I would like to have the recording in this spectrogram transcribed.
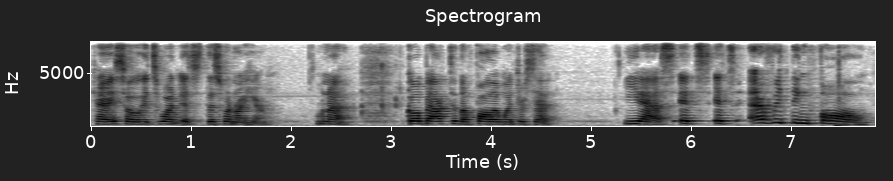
Okay, so it's one. It's this one right here. I'm gonna go back to the fall and winter scent. Yes, it's it's everything fall.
